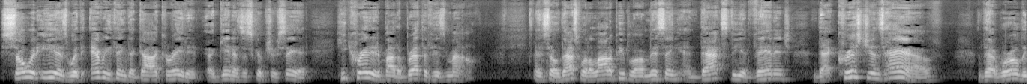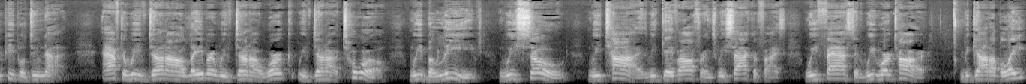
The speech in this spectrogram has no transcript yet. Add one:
So it is with everything that God created. Again, as the scripture said, He created it by the breath of His mouth. And so that's what a lot of people are missing. And that's the advantage that Christians have that worldly people do not. After we've done our labor, we've done our work, we've done our toil, we believed, we sowed, we tithed, we gave offerings, we sacrificed, we fasted, we worked hard, we got up late,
